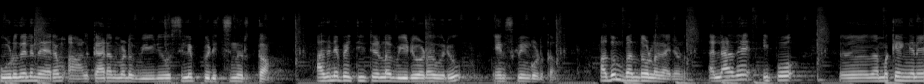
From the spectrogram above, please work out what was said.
കൂടുതൽ നേരം ആൾക്കാരെ നമ്മുടെ വീഡിയോസിൽ പിടിച്ചു നിർത്താം. അതിനെ പറ്റിയിട്ടുള്ള വീഡിയോയുടെ ഒരു എൻ സ്ക്രീൻ കൊടുക്കാം. അതും ബന്ധമുള്ള കാര്യമാണ്. അല്ലാതെ ഇപ്പോൾ നമുക്കെങ്ങനെ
